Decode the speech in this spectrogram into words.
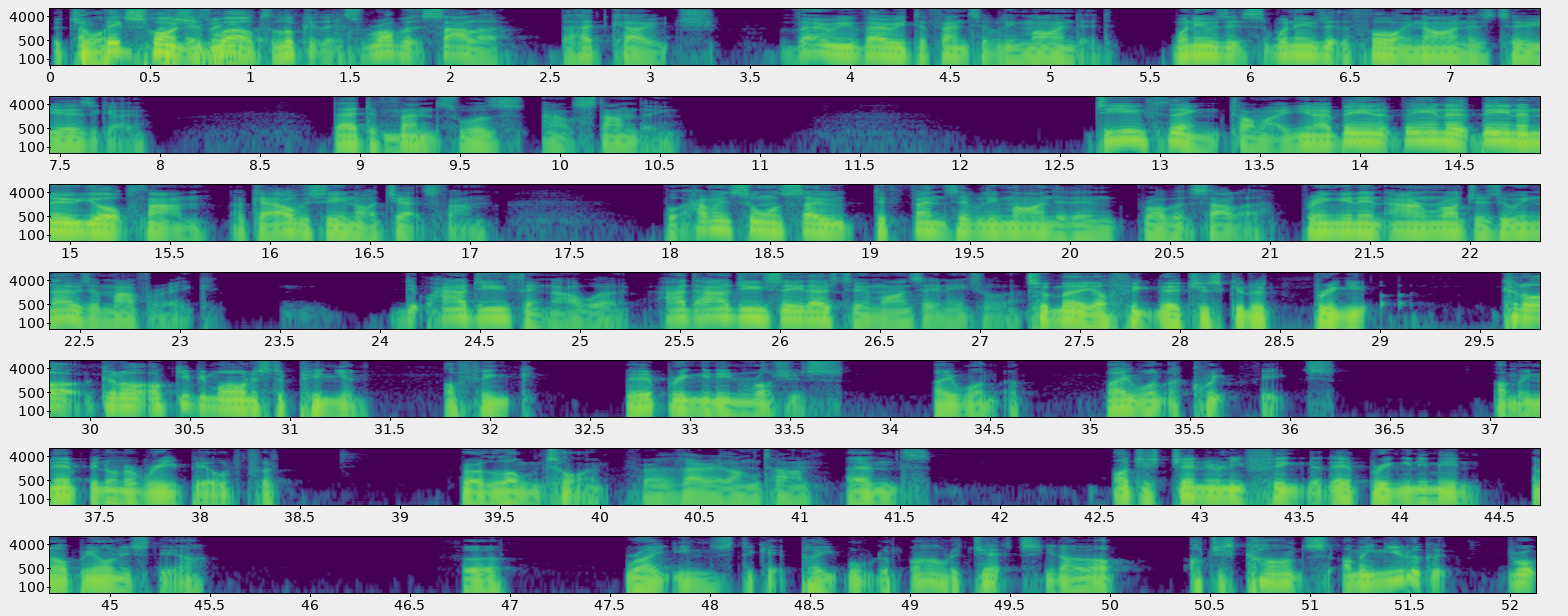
the A big point as well anyway. to look at this. Robert Saleh, the head coach, very very defensively minded. When he was at when he was at the 49ers 2 years ago, their Hmm. defense was outstanding. Do you think, Tommy, you know, being being a being a New York fan, okay, obviously you're not a Jets fan, but having someone so defensively minded in Robert Saleh, bringing in Aaron Rodgers, who he knows a maverick, how do you think that'll work? How how do you see those two minds hitting each other? To me, I think they're just going to bring it. Can I? Can I? I'll give you my honest opinion. I think they're bringing in Rodgers. They want a. They want a quick fix. I mean, they've been on a rebuild for for a long time. For a very long time. And I just genuinely think that they're bringing him in. And I'll be honest here, for ratings to get people to oh the Jets, you know, I I just can't. I mean, you look at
